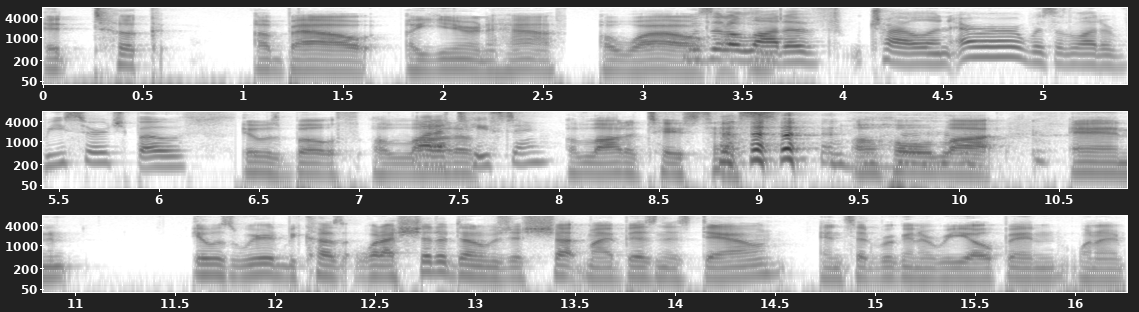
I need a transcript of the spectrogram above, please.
it took about a year and a half, a while. Was it a uh, lot of trial and error? Was it a lot of research? Both. It was both a A lot, lot of tasting. a lot of taste tests, a whole lot, and it was weird because what I should have done was just shut my business down and said we're going to reopen when I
